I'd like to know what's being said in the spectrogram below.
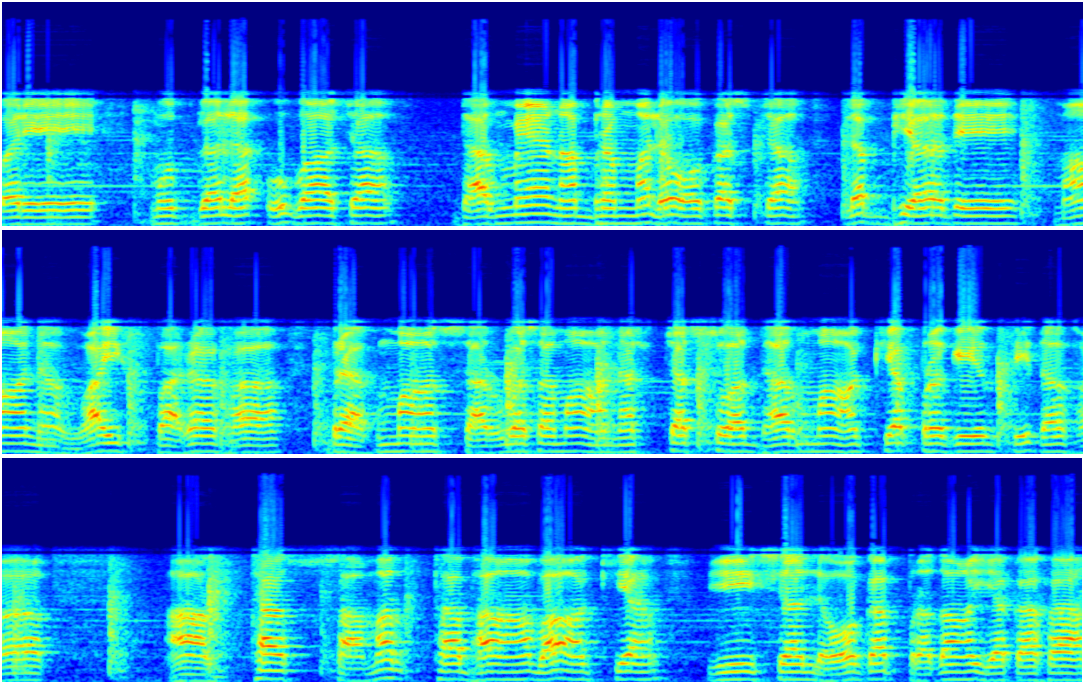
परे मुद्गल उवाच धर्मेण ब्रह्मलोकश्च लभ्यते मानवैः परः ब्रह्मा सर्वसमानश्च स्वधर्माख्यप्रकीर्तितः। अर्थसमर्थभावाख्य ईशलोकप्रदायकः।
